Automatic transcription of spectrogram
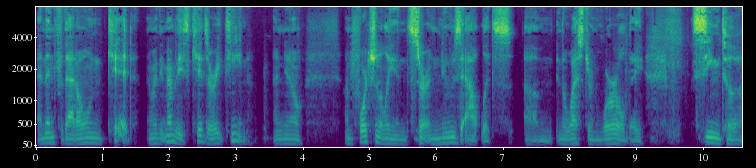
and then for that own kid. Mean, remember these kids are 18, and you know, unfortunately, in certain news outlets um, in the Western world, they seem to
